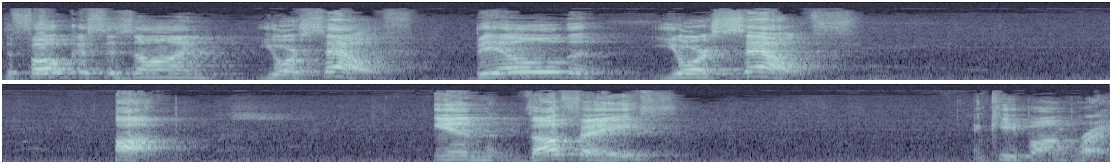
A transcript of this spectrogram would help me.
The focus is on yourself. Build yourself up in the faith and keep on praying.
